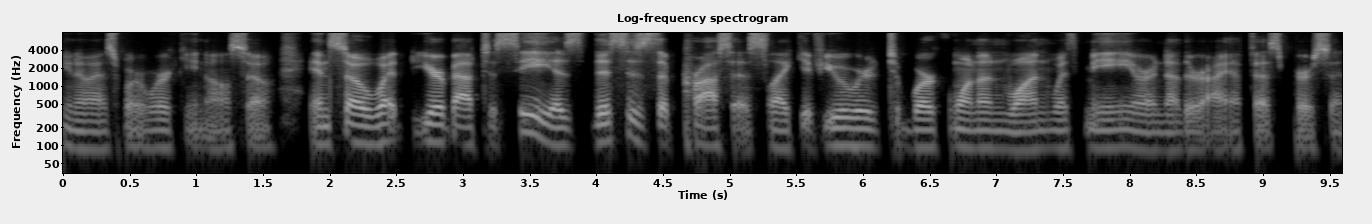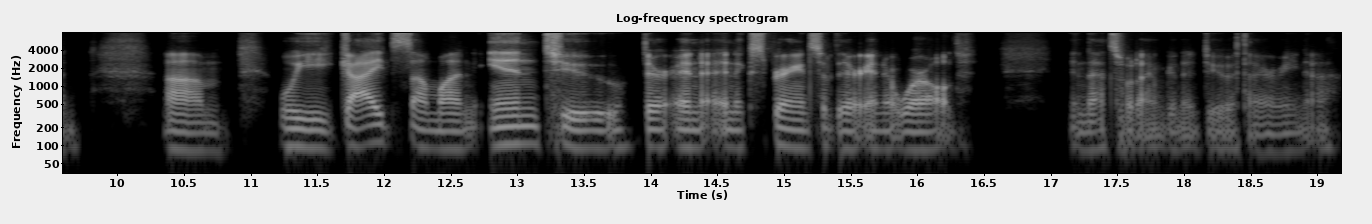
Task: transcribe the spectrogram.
you know as we're working also and so what you're about to see is this is the process like if you were to work one-on-one with me or another ifs person um, we guide someone into their an, an experience of their inner world and that's what i'm going to do with irina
